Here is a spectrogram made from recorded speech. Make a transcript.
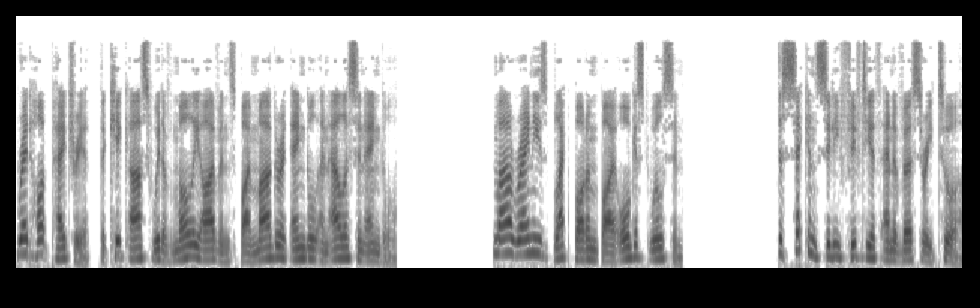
Red Hot Patriot, The Kick-Ass Wit of Molly Ivins by Margaret Engel and Allison Engel. Ma Rainey's Black Bottom by August Wilson. The Second City 50th Anniversary Tour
